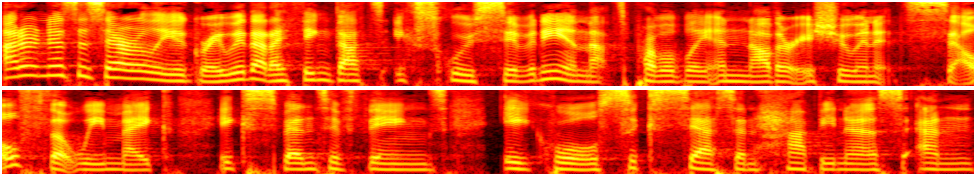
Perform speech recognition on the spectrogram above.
I don't necessarily agree with that. I think that's exclusivity and that's probably another issue in itself that we make expensive things equal success and happiness and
